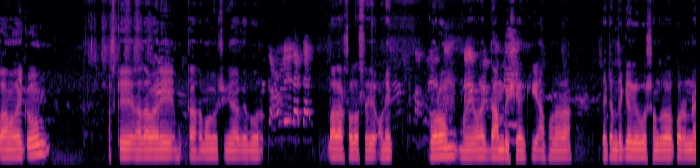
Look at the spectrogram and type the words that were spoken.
আসসালামু আলাইকুম। আজকে রাজাবাড়ি মুক্তা ময়মনসিংহ বেবুর বাজার চলছে অনেক গরম মানে অনেক দাম বেশি আর কি। আপনারা সেখান থেকে বেবুর সংগ্রহ করেন না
